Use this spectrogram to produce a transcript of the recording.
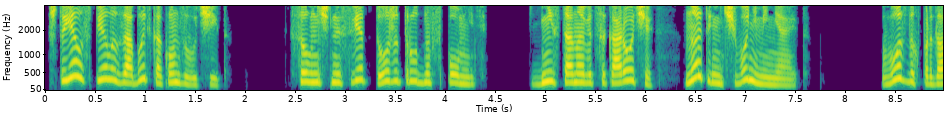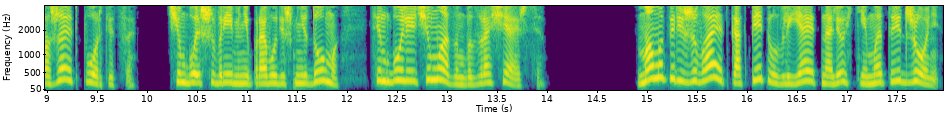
что я успела забыть, как он звучит. Солнечный свет тоже трудно вспомнить. Дни становятся короче, но это ничего не меняет. Воздух продолжает портиться. Чем больше времени проводишь мне дома, тем более чумазом возвращаешься. Мама переживает, как пепел влияет на легкие Мэтта и Джонни.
